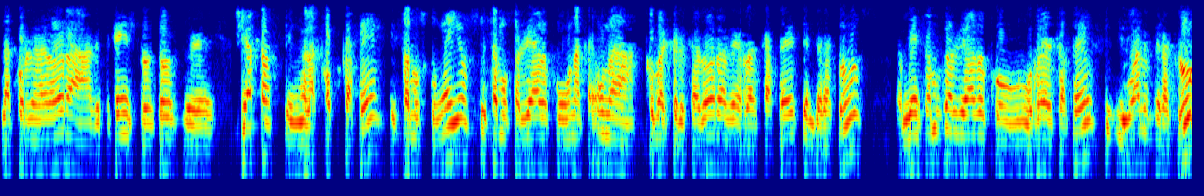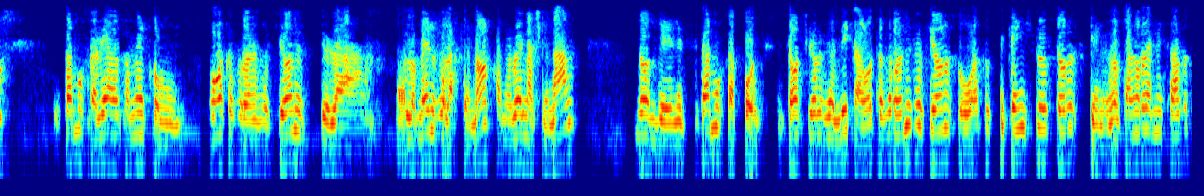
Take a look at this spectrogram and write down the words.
la coordinadora de pequeños productores de Chiapas en la COP Café, estamos con ellos, estamos aliados con una, una comercializadora de Red Café en Veracruz, también estamos aliados con Red Café, igual en Veracruz, estamos aliados también con, otras organizaciones de la, por lo menos de la CENOC a nivel nacional, donde necesitamos apoyo. Entonces yo les invito a otras organizaciones o a otros pequeños productores que no están organizados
